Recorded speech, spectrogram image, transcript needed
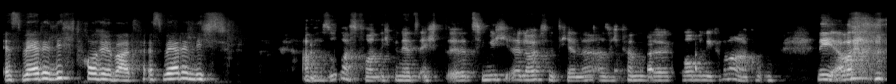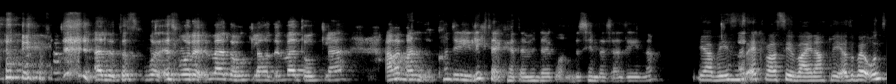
Es werde Licht, Frau Hilbert. Es werde Licht. Aber sowas von. Ich bin jetzt echt äh, ziemlich erleuchtet hier, ne? Also ich kann äh, kaum in die Kamera gucken. Nee, aber also das, es wurde immer dunkler und immer dunkler. Aber man konnte die Lichterkette im Hintergrund ein bisschen besser sehen, ne? Ja, wenigstens etwas hier weihnachtlich. Also bei uns,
